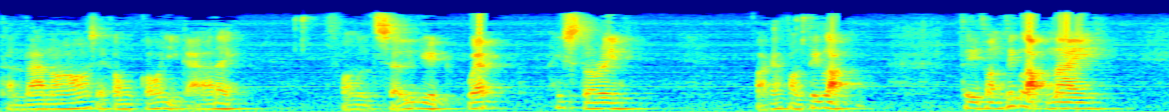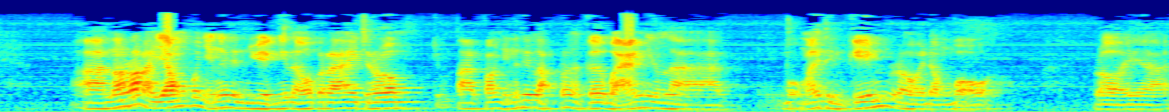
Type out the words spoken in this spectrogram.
Thành ra nó sẽ không có gì cả ở đây. Phần lịch sử duyệt web history và cái phần thiết lập. Thì phần thiết lập này à, nó rất là giống với những cái trình duyệt như là Opera hay Chrome chúng ta có những cái thiết lập rất là cơ bản như là bộ máy tìm kiếm rồi đồng bộ rồi à,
